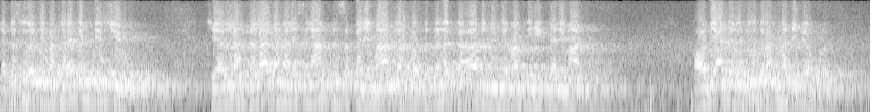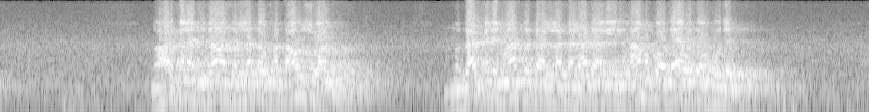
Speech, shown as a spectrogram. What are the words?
لکه سورت بقره کې تیر شیو چې الله تعالی آدم علی السلام ته کلمات ورکړو په دلک آدم من ربه کلمات او بیا د رجود رحمت به وکړو نو هر کله چې دا ذلت او خطا شو نو دا کلمات وته الله تعالی دا الهام کو دا وته هودل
